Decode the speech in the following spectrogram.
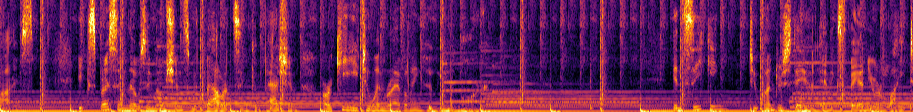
lives. Expressing those emotions with balance and compassion are key to unraveling who you are. In seeking to understand and expand your light,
